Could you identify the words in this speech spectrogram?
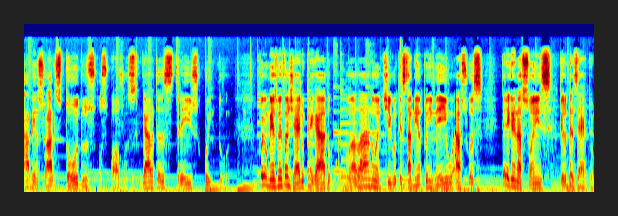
abençoados todos os povos. Gálatas 3:8. Foi o mesmo evangelho pregado lá no Antigo Testamento em meio às suas peregrinações pelo deserto.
